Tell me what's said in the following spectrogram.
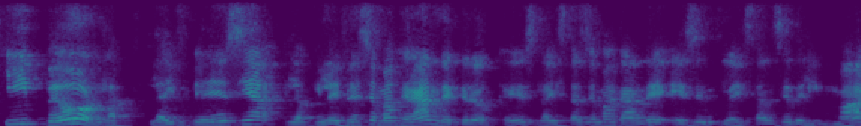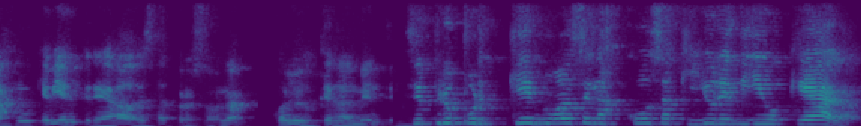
Y peor, la, la diferencia, la, la, diferencia más grande creo que es, la distancia más grande es entre la distancia de la imagen que habían creado de esta persona con lo que realmente. Dice, pero ¿por qué no hace las cosas que yo le digo que haga?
